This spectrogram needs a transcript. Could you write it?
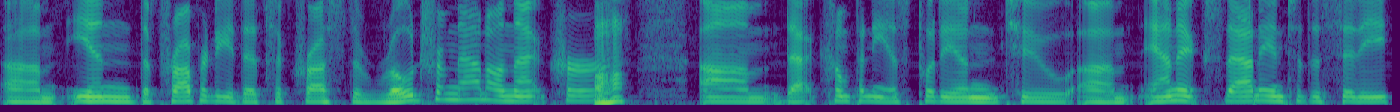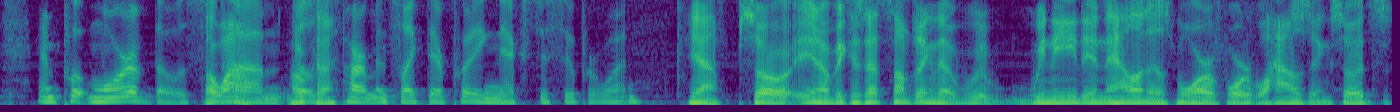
um, in the property that's across the road from that on that curve. Uh-huh. Um, that company has put in to um, annex that into the city and put more of those Oh, wow. um, those Okay. apartments like they're putting next to Super One. Yeah. So you know because that's something that we, we need in Helena is more affordable housing. So it's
